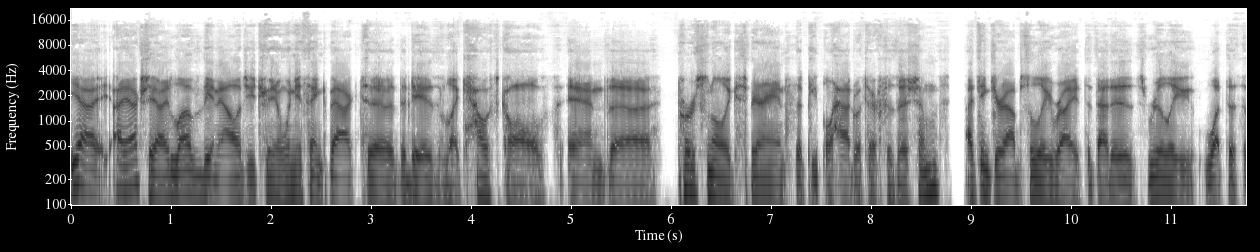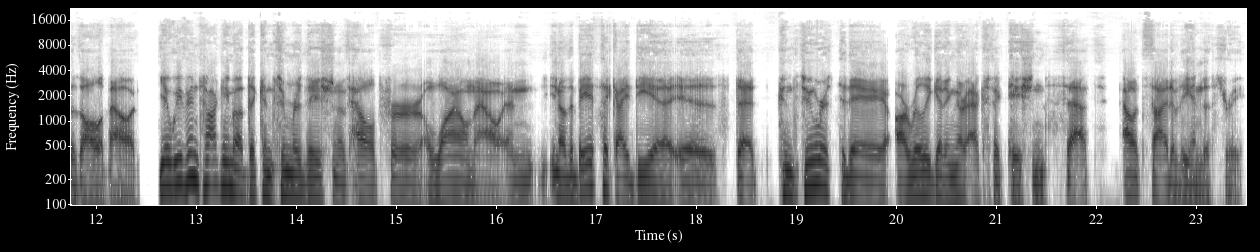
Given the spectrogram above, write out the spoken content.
Yeah, I actually I love the analogy, Trine. When you think back to the days of like house calls and the personal experience that people had with their physicians, I think you're absolutely right that that is really what this is all about. Yeah, we've been talking about the consumerization of health for a while now. And, you know, the basic idea is that consumers today are really getting their expectations set outside of the industry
